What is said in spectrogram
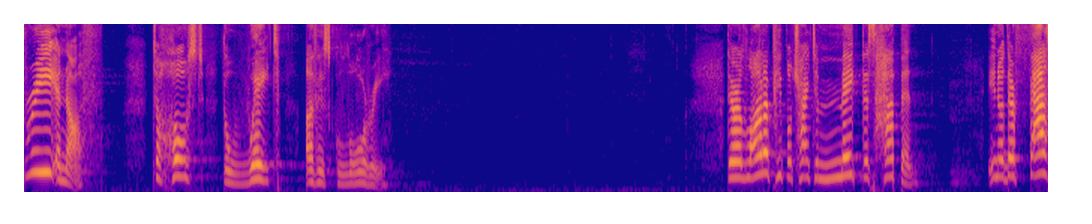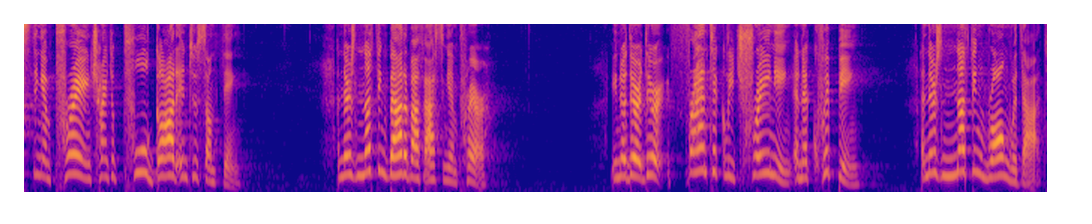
free enough to host the weight of His glory. There are a lot of people trying to make this happen. You know, they're fasting and praying, trying to pull God into something. And there's nothing bad about fasting and prayer. You know, they're, they're frantically training and equipping, and there's nothing wrong with that.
